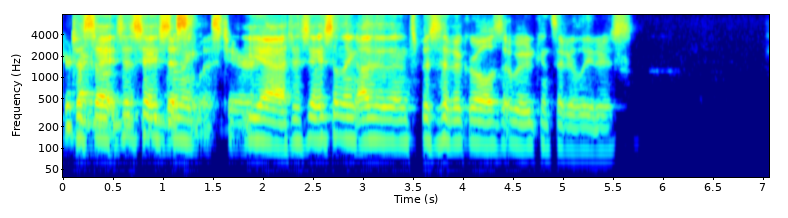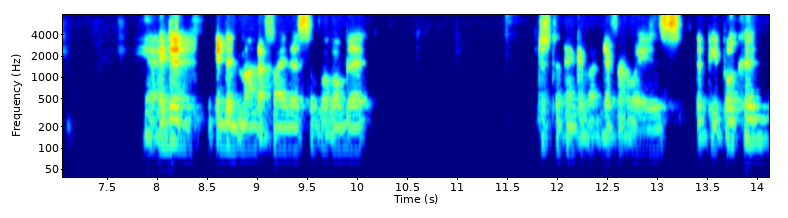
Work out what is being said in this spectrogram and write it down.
You're To say- to this- say this something- list here. Yeah, to say something other than specific roles that we would consider leaders. Yeah, I did, I did modify this a little bit. Just to think about different ways that people could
